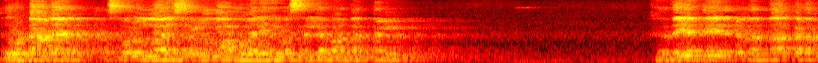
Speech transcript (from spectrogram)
അതുകൊണ്ടാണ് അലൈഹി വസല്ലമ തങ്ങൾ ഹൃദയത്തെ നിങ്ങൾ നന്നാക്കണം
